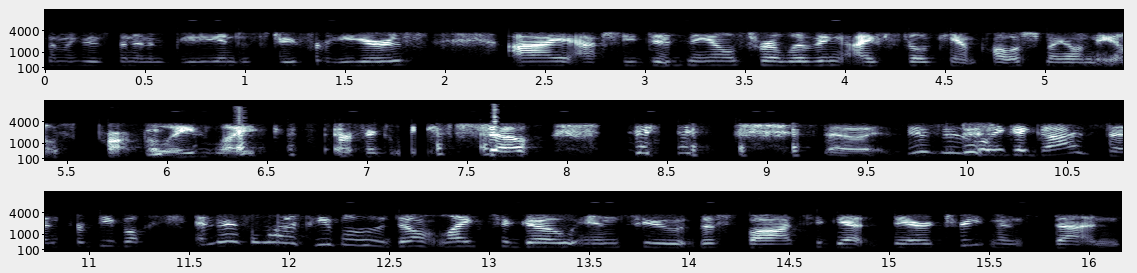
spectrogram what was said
someone who's been in the beauty industry for years. I actually did nails for a living. I still can't polish my own nails properly, like perfectly. So, so this is like a godsend for people. And there's a lot of people who don't like to go into the spa to get their treatments done.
